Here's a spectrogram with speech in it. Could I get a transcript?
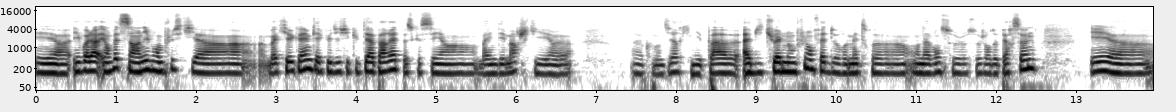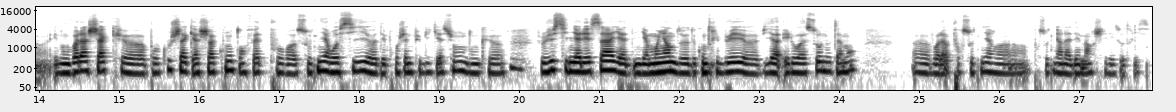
Et, euh, et voilà. Et en fait c'est un livre en plus qui a bah, qui a eu quand même quelques difficultés à paraître parce que c'est un, bah, une démarche qui est comment dire qui n'est pas habituelle non plus en fait de remettre en avant ce, ce genre de personnes et, euh, et donc voilà, chaque, euh, pour le coup, chaque achat compte en fait pour euh, soutenir aussi des prochaines publications. Donc euh, je veux juste signaler ça, il y a, il y a moyen de, de contribuer via Hello Asso notamment, voilà, pour soutenir, pour soutenir la démarche et les autrices.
